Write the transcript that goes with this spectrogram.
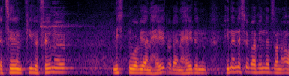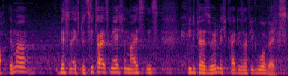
erzählen viele Filme nicht nur wie ein Held oder eine Heldin Hindernisse überwindet, sondern auch immer ein bisschen expliziter als Märchen meistens, wie die Persönlichkeit dieser Figur wächst.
